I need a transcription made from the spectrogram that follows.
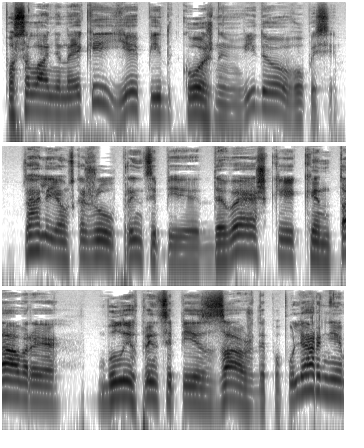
посилання на який є під кожним відео в описі. Взагалі я вам скажу, в принципі, ДВшки, кентаври були, в принципі, завжди популярні,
